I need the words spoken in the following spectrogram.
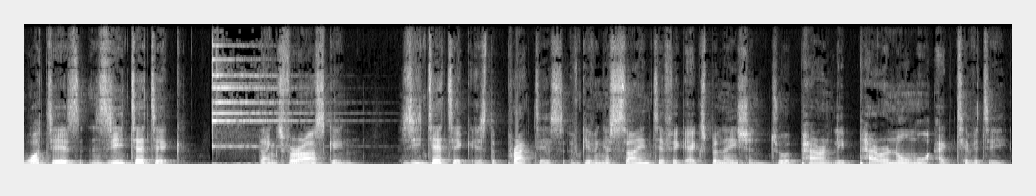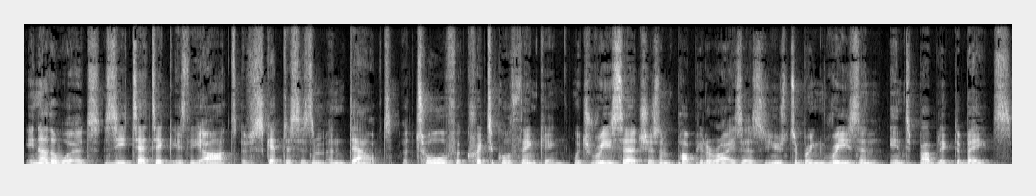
What is zetetic? Thanks for asking. Zetetic is the practice of giving a scientific explanation to apparently paranormal activity. In other words, zetetic is the art of skepticism and doubt, a tool for critical thinking, which researchers and popularizers use to bring reason into public debates.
